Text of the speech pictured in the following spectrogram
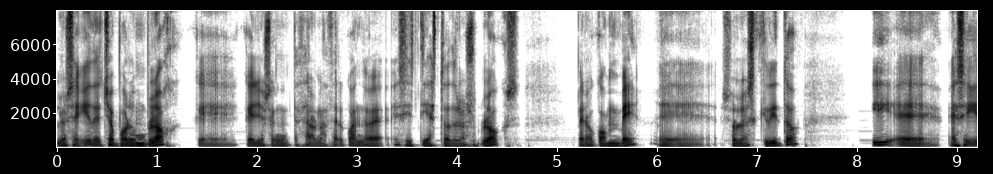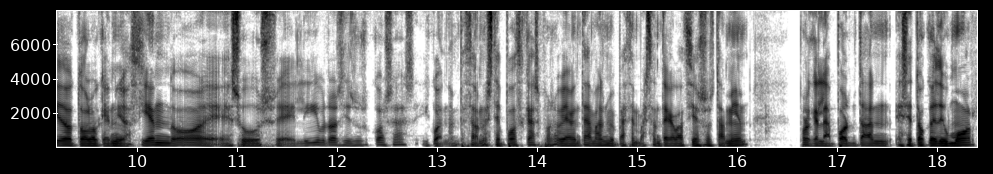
lo seguí, de hecho, por un blog que, ellos empezaron a hacer cuando existía esto de los blogs, pero con B, eh, solo escrito. Y eh, he seguido todo lo que han ido haciendo, eh, sus libros y sus cosas. Y cuando empezaron este podcast, pues obviamente además me parecen bastante graciosos también, porque le aportan ese toque de humor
